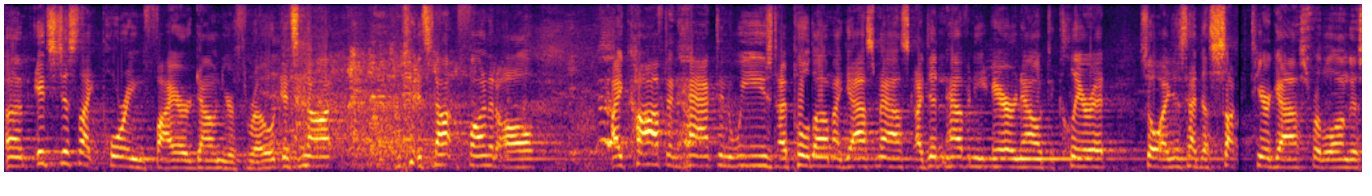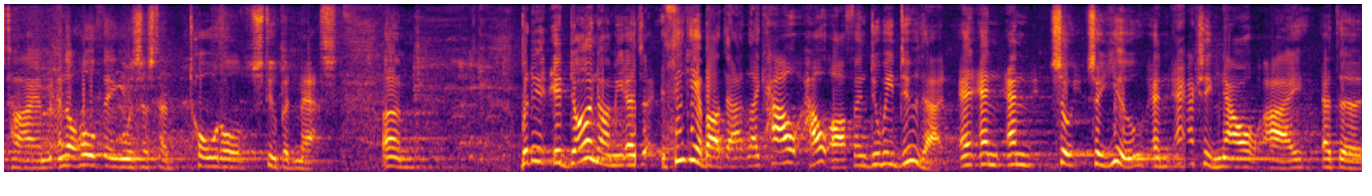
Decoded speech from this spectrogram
Um, it's just like pouring fire down your throat. It's not, it's not fun at all. I coughed and hacked and wheezed. I pulled on my gas mask. I didn't have any air now to clear it, so I just had to suck tear gas for the longest time. And the whole thing was just a total stupid mess. Um, but it, it, dawned on me as thinking about that, like how, how often do we do that? And, and, and so, so you, and actually now I, at the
